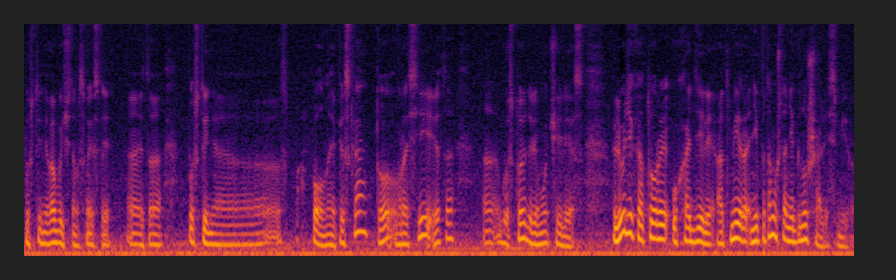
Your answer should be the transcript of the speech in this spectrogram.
пустыня в обычном смысле, э, это пустыня э, полная песка, то в России это э, густой дремучий лес. Люди, которые уходили от мира не потому, что они гнушались миром,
